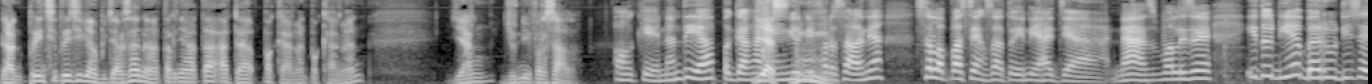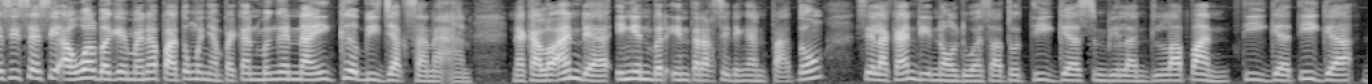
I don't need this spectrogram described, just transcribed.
Dan prinsip-prinsip yang bijaksana ternyata ada pegangan-pegangan yang universal. Oke, nanti ya pegangan Yes, yang mm. universalnya selepas yang satu ini aja. Nah, semua listener, itu dia baru di sesi-sesi awal bagaimana Patung menyampaikan mengenai kebijaksanaan. Nah, kalau Anda ingin berinteraksi dengan Patung, silakan di 0213933888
